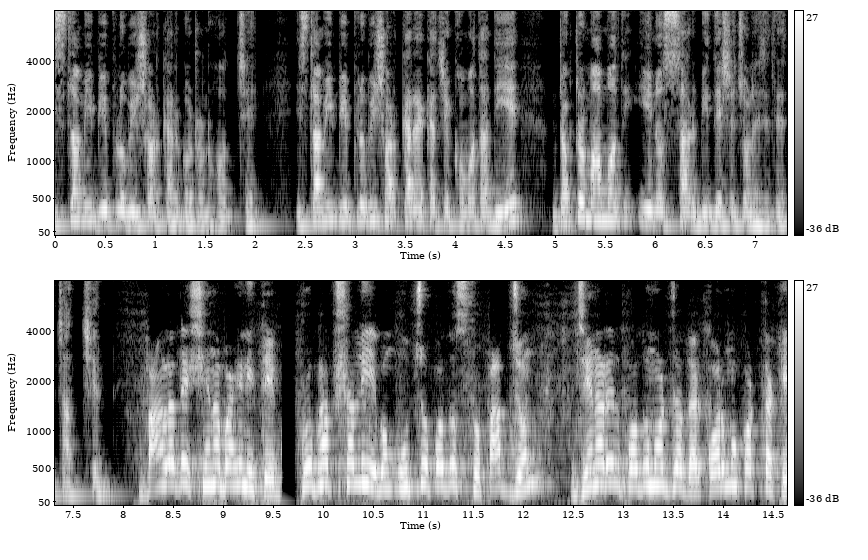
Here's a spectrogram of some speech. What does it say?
ইসলামী বিপ্লবী সরকার গঠন হচ্ছে। ইসলামী বিপ্লবী সরকারের কাছে ক্ষমতা দিয়ে ডক্টর মোহাম্মদ ইউনুস স্যার বিদেশে চলে যেতে চাচ্ছেন। বাংলাদেশ সেনাবাহিনীতে প্রভাবশালী এবং উচ্চপদস্থ পাঁচজন জেনারেল পদমর্যাদার কর্মকর্তাকে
